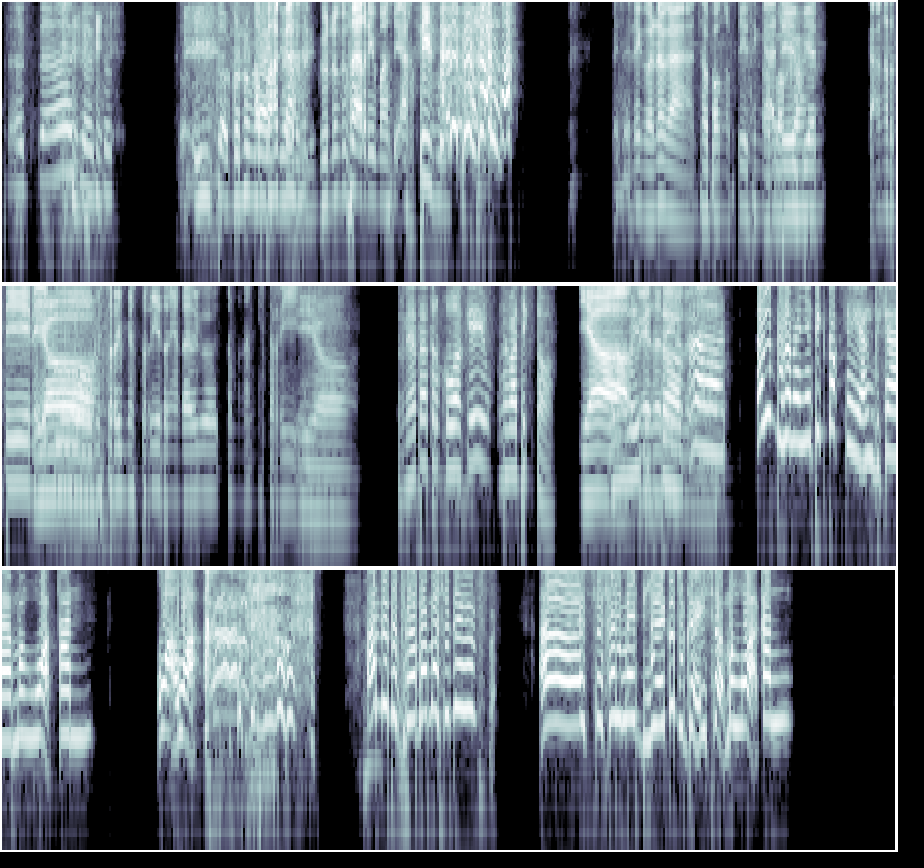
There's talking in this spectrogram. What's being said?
Cacat, cacat. Kok iso gunung apakah anyar? Gunung Sari masih aktif? Biasanya ngono kan, coba ngerti sing ada Apakah- biyen gak ngerti nek Iya. iku misteri-misteri ternyata itu temenan misteri. Iya. Ternyata terkuaknya lewat TikTok. Iya, Melalui TikTok. gitu. Ah, tapi bukan hanya TikTok sih yang bisa menguakkan wak-wak. ada beberapa maksudnya eh sosial media itu juga iso menguakkan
